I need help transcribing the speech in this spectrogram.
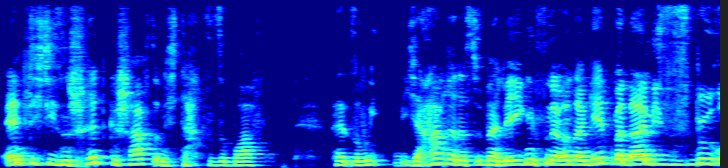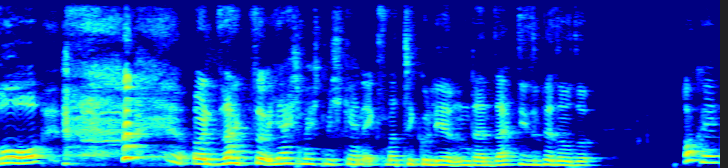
endlich diesen Schritt geschafft und ich dachte so, boah, so Jahre des Überlegens, ne? Und dann geht man da in dieses Büro und sagt so, ja, ich möchte mich gerne exmatrikulieren. Und dann sagt diese Person so, okay,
